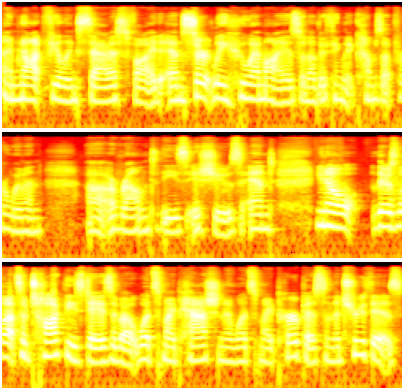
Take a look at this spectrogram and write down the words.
I'm not feeling satisfied. And certainly, who am I is another thing that comes up for women uh, around these issues. And, you know, there's lots of talk these days about what's my passion and what's my purpose. And the truth is,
